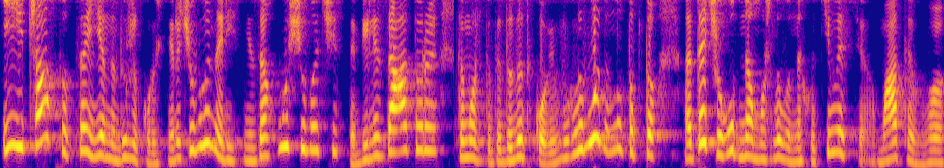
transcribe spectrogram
І часто це є не дуже корисні речовини, різні загущувачі, стабілізатори. Це можуть бути додаткові вуглеводи, ну тобто е, те, чого б нам можливо не хотілося мати в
